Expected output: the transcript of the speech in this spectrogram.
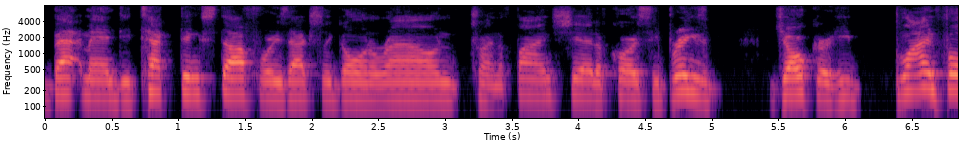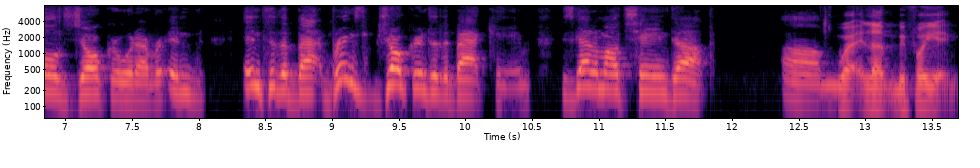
Batman detecting stuff where he's actually going around trying to find shit. Of course, he brings Joker, he blindfolds Joker, whatever, in into the bat, brings Joker into the Batcave. He's got him all chained up. Um, Well, look, before you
